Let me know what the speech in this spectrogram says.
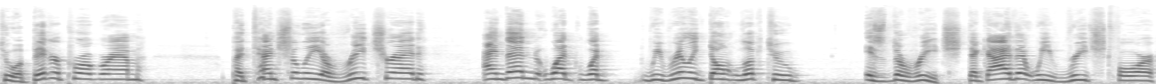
to a bigger program, potentially a retread, and then what what we really don't look to is the reach. The guy that we reached for,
